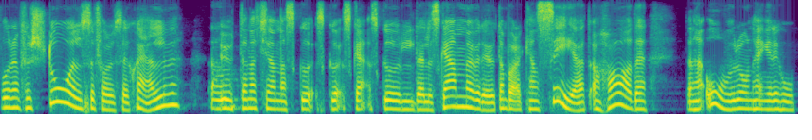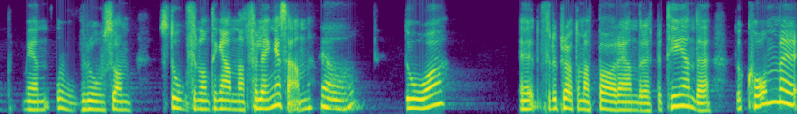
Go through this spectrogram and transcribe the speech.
får en förståelse för sig själv Ja. utan att känna sku, sku, ska, skuld eller skam över det utan bara kan se att aha, det, den här oron hänger ihop med en oro som stod för någonting annat för länge sedan. ja. Då, eh, för du pratar om att bara ändra ett beteende, då kommer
